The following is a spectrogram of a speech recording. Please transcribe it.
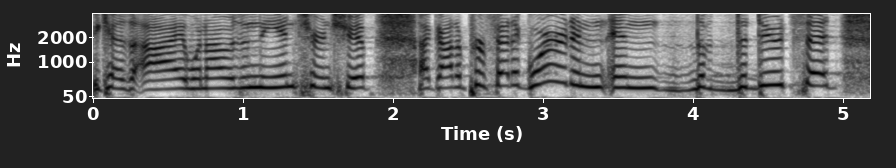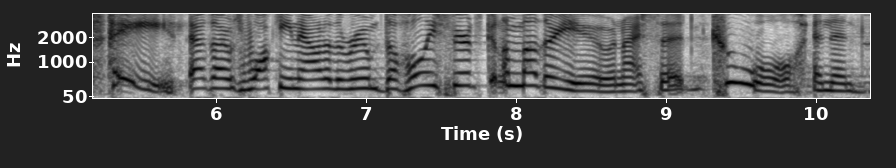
Because I, when I was in the internship, I got a prophetic word, and, and the, the dude said, Hey, as I was walking out of the room, the Holy Spirit's gonna mother you. And I said, Cool. And then,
